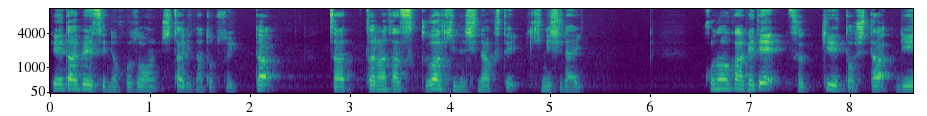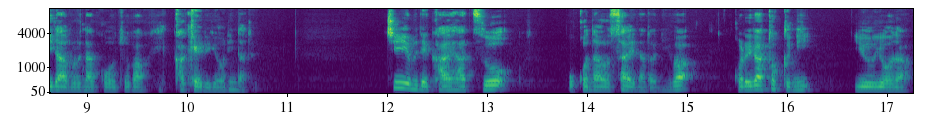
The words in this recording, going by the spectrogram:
データベースに保存したりなどといった雑多なタスクは気にしなくて気にしない。このおかげですっきりとしたリーダブルなコードが書けるようになる。チームで開発を行う際などには、これが特に有用だ。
